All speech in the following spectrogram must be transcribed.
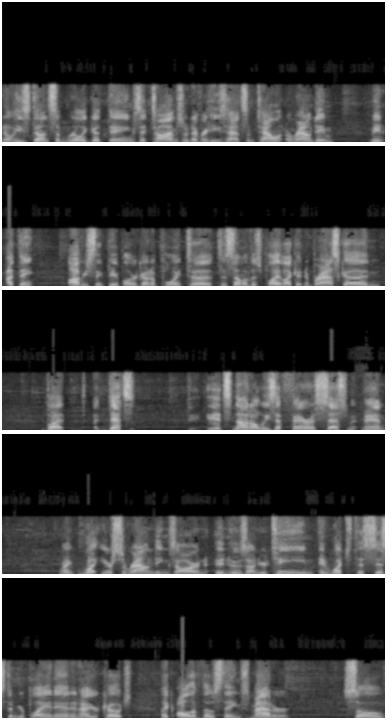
know, he's done some really good things at times whenever he's had some talent around him. I mean, I think obviously people are going to point to, to some of his play like at Nebraska and but that's it's not always a fair assessment, man. Like what your surroundings are and, and who's on your team and what the system you're playing in and how you're coached, like all of those things matter. So,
